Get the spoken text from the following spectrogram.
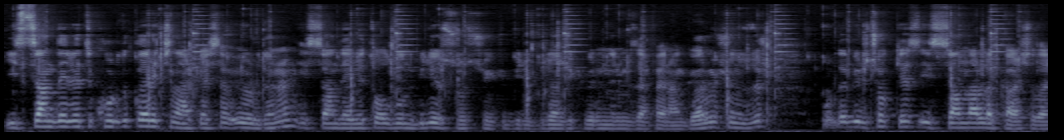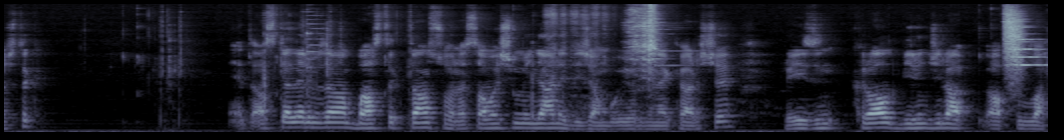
isyan devleti kurdukları için arkadaşlar Ürdün'ün isyan devleti olduğunu biliyorsunuz çünkü bir, bir önceki bölümlerimizden falan görmüşsünüzdür. Burada birçok kez isyanlarla karşılaştık. Evet askerlerimizi hemen bastıktan sonra savaşımı ilan edeceğim bu Ürdün'e karşı. Reis'in Kral 1. Abdullah.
